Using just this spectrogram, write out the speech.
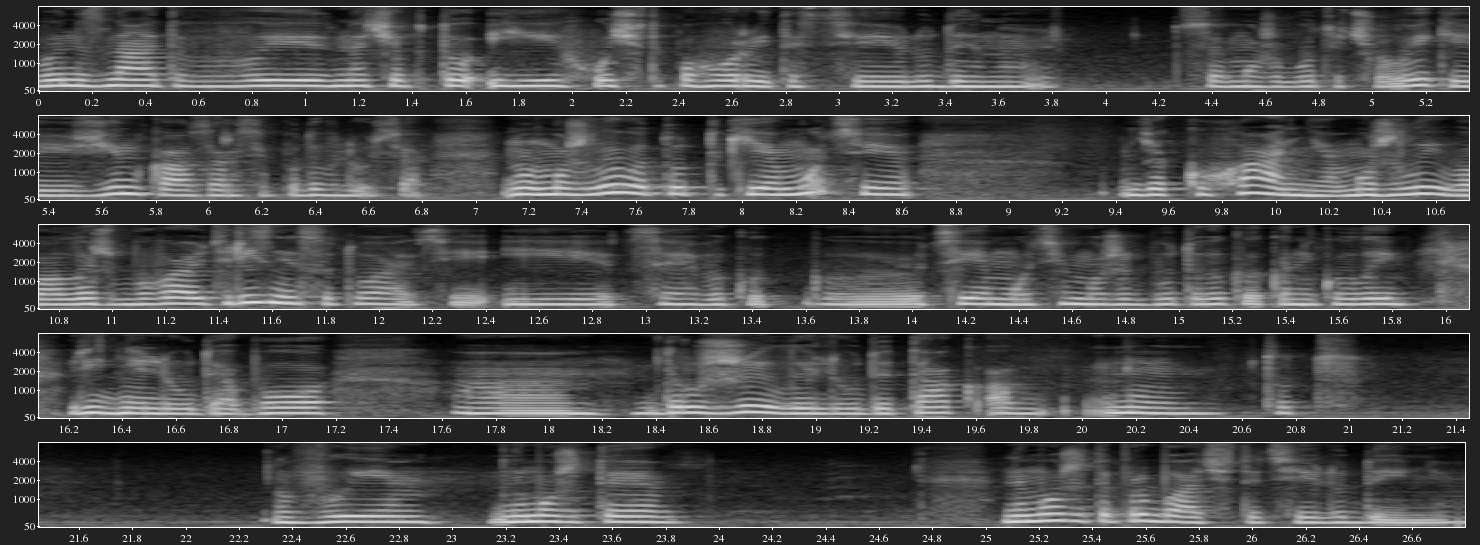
Ви не знаєте, ви начебто і хочете поговорити з цією людиною. Це може бути чоловік і жінка, а зараз я подивлюся. Ну, можливо, тут такі емоції, як кохання, можливо, але ж бувають різні ситуації, і це виклик, ці емоції можуть бути викликані, коли рідні люди або е, дружили люди, так? А, ну, Тут ви не можете не можете пробачити цій людині.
